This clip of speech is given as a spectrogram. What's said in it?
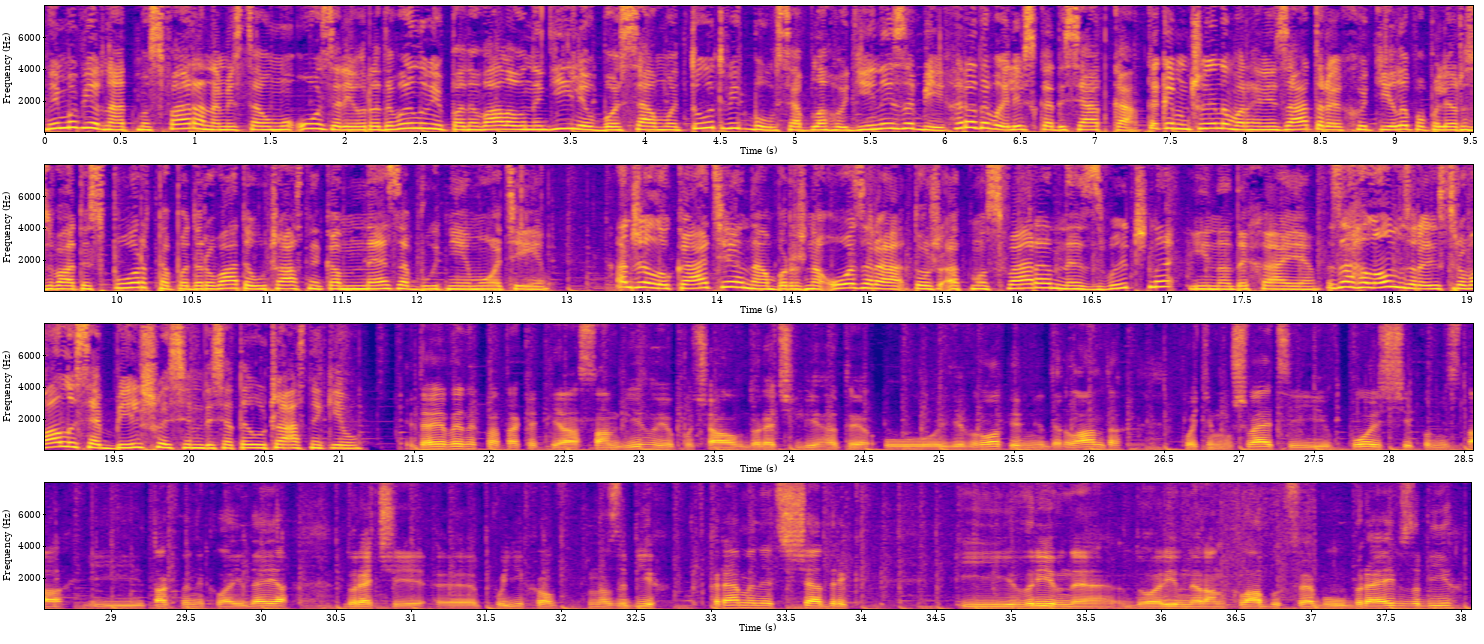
Неймовірна атмосфера на місцевому озері у Радивилові панувала у неділю, бо саме тут відбувся благодійний забіг Радивилівська десятка. Таким чином організатори хотіли популяризувати спорт та подарувати учасникам незабутні емоції. Адже локація набережна озера, тож атмосфера незвична і надихає. Загалом зареєструвалося більше 70 учасників. Ідея виникла так, як я сам бігаю. Почав, до речі, бігати у Європі, в Нідерландах, потім у Швеції, в Польщі по містах. І так виникла ідея. До речі, е, поїхав на забіг в Кременець Щедрик і в Рівне до Рівне Ран Клабу це був брейв забіг.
